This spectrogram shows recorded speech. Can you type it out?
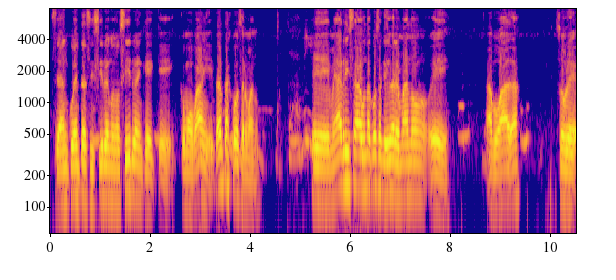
se dan cuenta si sirven o no sirven, que, que cómo van, y tantas cosas, hermano. Eh, me da risa una cosa que dijo el hermano eh, Aboada sobre,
